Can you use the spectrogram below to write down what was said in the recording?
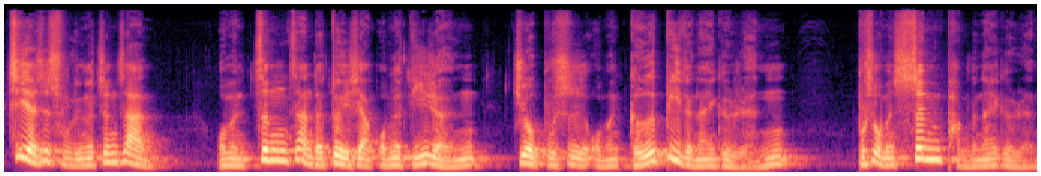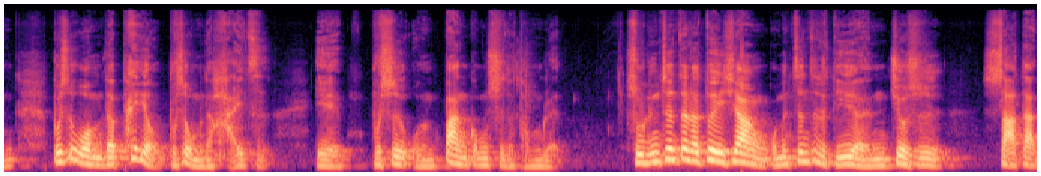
既然是属灵的征战，我们征战的对象，我们的敌人就不是我们隔壁的那一个人。不是我们身旁的那一个人，不是我们的配偶，不是我们的孩子，也不是我们办公室的同仁。属灵征战的对象，我们真正的敌人就是撒旦。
